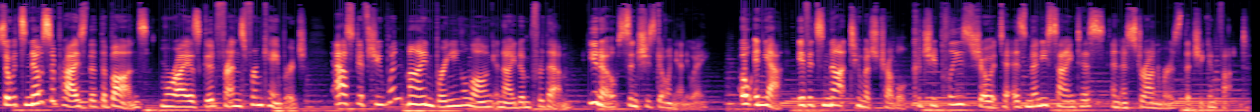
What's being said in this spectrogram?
So it's no surprise that the Bonds, Maria's good friends from Cambridge, asked if she wouldn't mind bringing along an item for them. You know, since she's going anyway. Oh, and yeah, if it's not too much trouble, could she please show it to as many scientists and astronomers that she can find?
